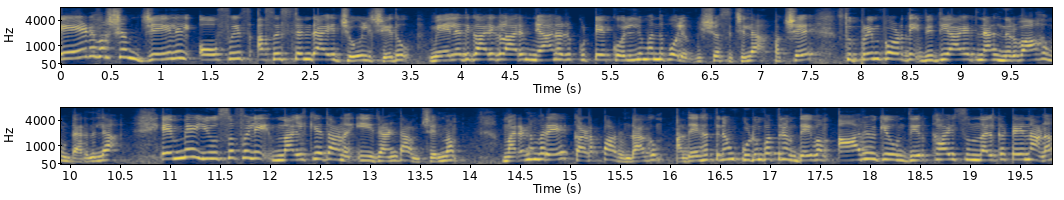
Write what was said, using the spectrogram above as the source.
ഏഴ് വർഷം ജയിലിൽ ഓഫീസ് അസിസ്റ്റന്റായി ജോലി ചെയ്തു. മേലധികാരികളാരും ഞാനൊരു കുട്ടിയെ കൊല്ലുമെന്ന് പോലും വിശ്വസിച്ചില്ല. പക്ഷേ സുപ്രീം കോടതി വിധിയായതിനാൽ നിർവാഹമുണ്ടായിരുന്നില്ല. എം. എ. യൂസഫലി നൽകിയതാണ് ഈ രണ്ടാം ജന്മം. മരണം വരെ കടപ്പാടുണ്ടാകും. അദ്ദേഹത്തിനും കുടുംബത്തിനും ദൈവം ആരോഗ്യവും ദീർഘായുസ്സും നൽകട്ടെ എന്നാണ്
